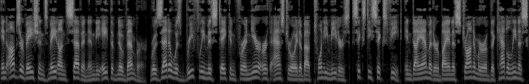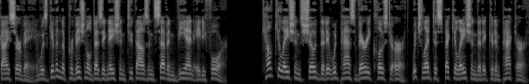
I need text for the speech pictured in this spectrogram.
In observations made on 7 and 8 November, Rosetta was briefly mistaken for a near-Earth asteroid about 20 meters (66 feet) in diameter by an astronomer of the Catalina Sky Survey and was given the provisional designation 2007 VN84. Calculations showed that it would pass very close to Earth, which led to speculation that it could impact Earth.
